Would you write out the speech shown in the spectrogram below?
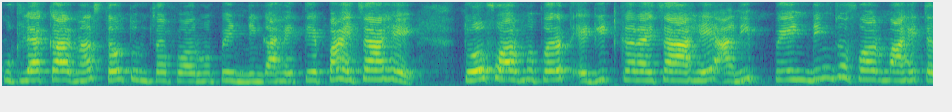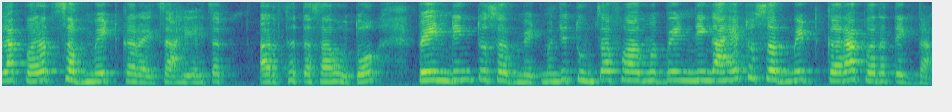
कुठल्या कारणास्तव तुमचा फॉर्म पेंडिंग आहे ते पाहायचं आहे. तो फॉर्म परत एडिट करायचा आहे आणि पेंडिंग जो फॉर्म आहे त्याला परत सबमिट करायचा आहे. ह्याचा अर्थ तसा होतो. पेंडिंग टू सबमिट म्हणजे तुमचा फॉर्म पेंडिंग आहे तो सबमिट करा परत एकदा.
